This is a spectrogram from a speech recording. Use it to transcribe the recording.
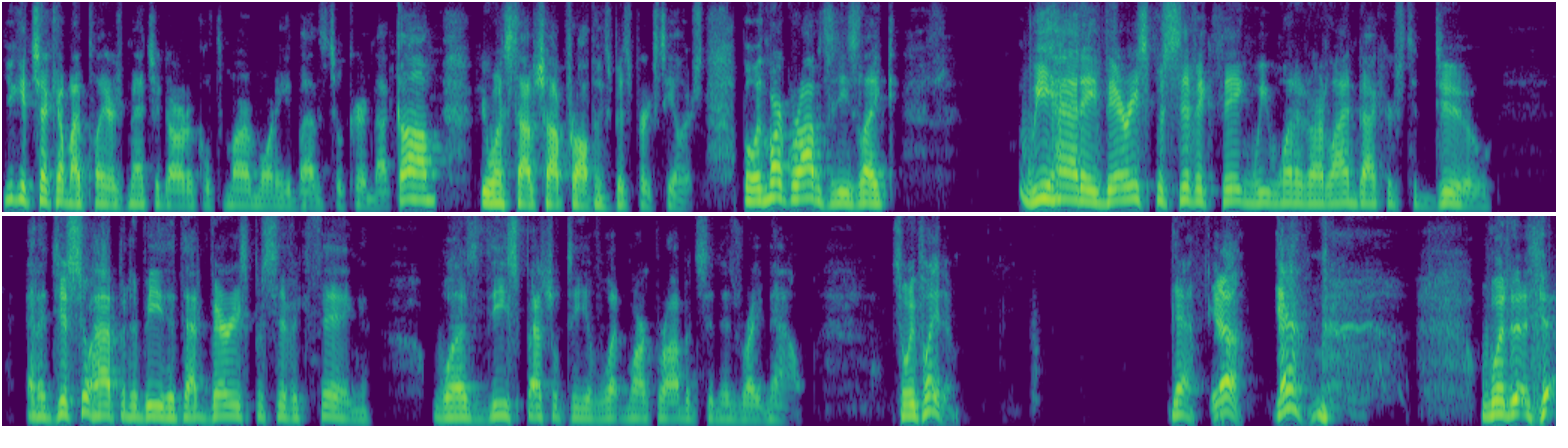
you can check out my players mentioned article tomorrow morning at BehindTheSteelCurtain.com, your one-stop shop for all things Pittsburgh Steelers. But with Mark Robinson, he's like, we had a very specific thing we wanted our linebackers to do. And it just so happened to be that that very specific thing was the specialty of what Mark Robinson is right now. So we played him. Yeah. Yeah. Yeah. Would uh,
